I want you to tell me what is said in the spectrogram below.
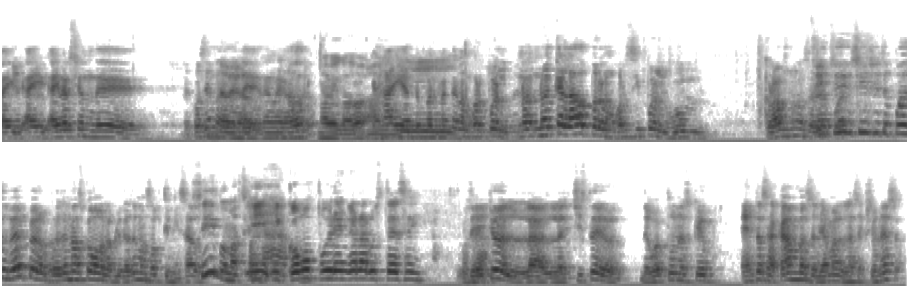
hay, hay, hay versión de, de, ¿cómo se llama? Navegador. de navegador. Navegador. Ajá, ay. y ya te puedes meter a lo mejor por el, no, no he calado, pero a lo mejor sí por el Google Chrome, ¿no? O sea, Sí, sí, pues- sí, sí te puedes ver, pero pues es más como la aplicación más optimizada. Sí, pues más ¿Y, cómo podrían ganar ustedes ahí? O De sea, hecho, el, la- la- el chiste de, de Webtoon es que entras a Canva, se le llama la sección esa,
